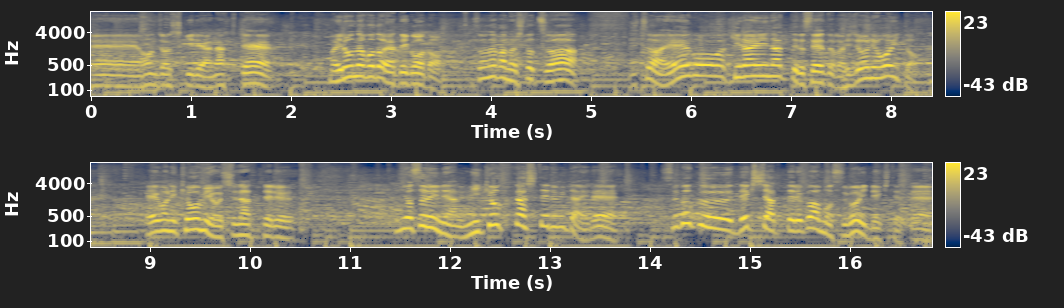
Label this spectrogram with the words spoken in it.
えー本庄式ではなくて、まあ、いろんなことをやっていこうと。その中の一つは実は英語が嫌いになってる生徒が非常に多いと。英語に興味を失ってる。要するに、ね、二極化してるみたいですごくできちゃってる子はもうすごいできてて、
